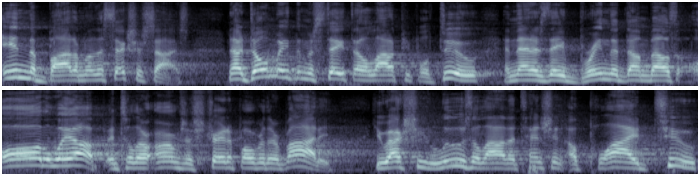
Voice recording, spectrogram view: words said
in the bottom of this exercise. Now, don't make the mistake that a lot of people do, and that is they bring the dumbbells all the way up until their arms are straight up over their body you actually lose a lot of the tension applied to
